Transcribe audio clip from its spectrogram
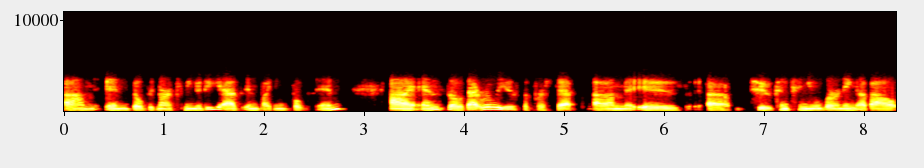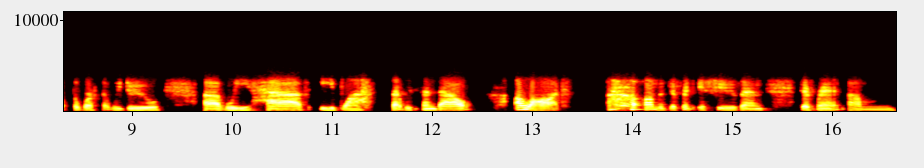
um, in building our community as inviting folks in. Uh, and so that really is the first step um, is uh, to continue learning about the work that we do. Uh, we have e-blasts that we send out a lot on the different issues and different um,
